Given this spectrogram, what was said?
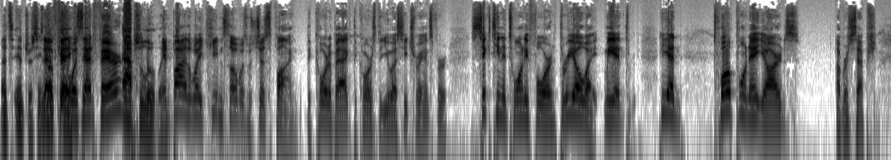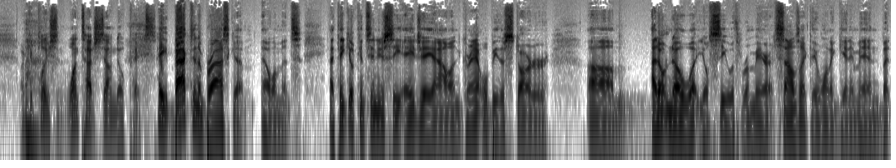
that's interesting. That okay, fair? Was that fair? Absolutely. And by the way, Kedon Slovis was just fine. The quarterback, the course, the USC transfer, 16 to 24, 308. I mean, he had, th- he had 12.8 yards of reception, a completion, one touchdown, no picks. Hey, back to Nebraska elements. I think you'll continue to see Ajay Allen. Grant will be the starter. Um, I don't know what you'll see with Ramirez. Sounds like they want to get him in, but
